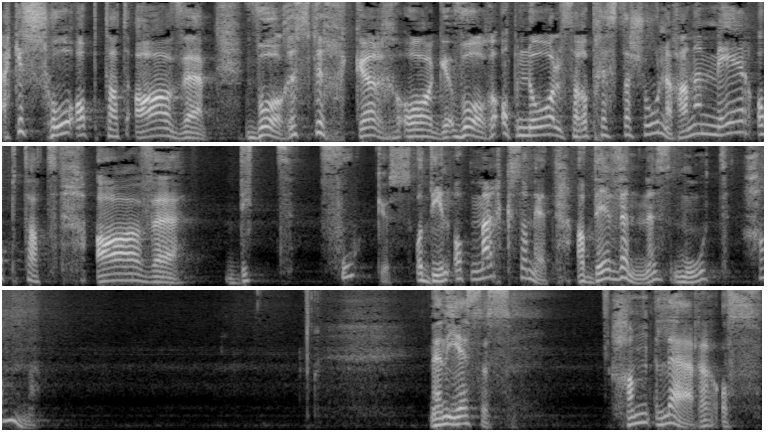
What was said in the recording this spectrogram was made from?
er ikke så opptatt av våre styrker og våre oppnåelser og prestasjoner. Han er mer opptatt av ditt fokus og din oppmerksomhet. At det vendes mot ham. Men Jesus, han lærer oss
